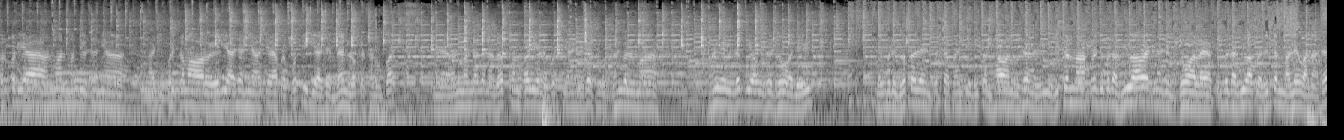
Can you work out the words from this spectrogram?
સરકડિયા હનુમાન મંદિર છે ત્યાં. આ જે પરિક્રમાવાળો એરિયા છે ત્યાં અત્યારે આપણે પહોંચી ગયા છે મેન લોકેશન ઉપર. અને હનુમાન દાદાના દર્શન કરી અને પછી અહીંયા છે થોડુંક જંગલમાં ઘણી એવી જગ્યાઓ છે જોવા જેવી. એ બધું જોતા જાય ને પછી આપણે અહીંથી રિટર્ન થવાનું છે ને એ રિટર્નમાં આપણે જે બધા વ્યૂ આવે છે ને જે જોવાલાયક એ બધા વ્યૂ આપણે રિટર્નમાં લેવાના છે.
